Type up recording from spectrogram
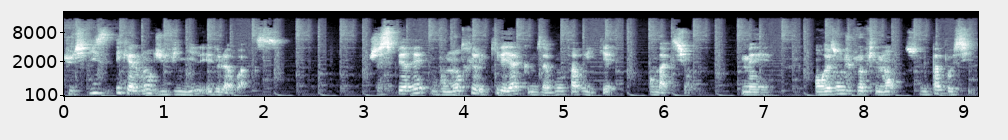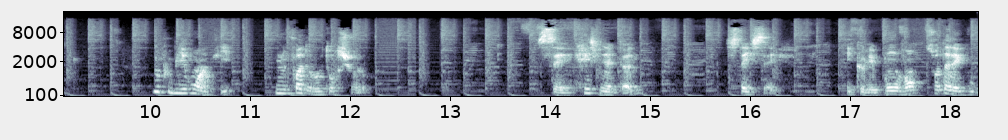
J'utilise également du vinyle et de la wax. J'espérais vous montrer le Kilea que nous avons fabriqué en action, mais en raison du confinement, ce n'est pas possible. Nous publierons un clip une fois de retour sur l'eau. C'est Chris Middleton, stay safe, et que les bons vents soient avec vous.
